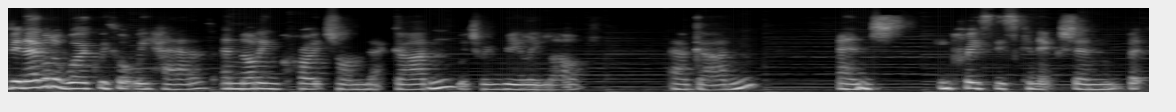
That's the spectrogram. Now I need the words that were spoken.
been able to work with what we have and not encroach on that garden, which we really love, our garden, and increase this connection, but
